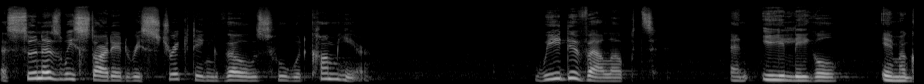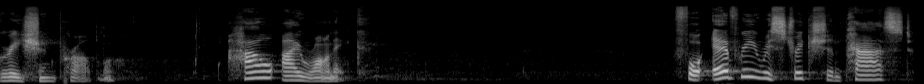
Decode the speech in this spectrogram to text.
As soon as we started restricting those who would come here, we developed an illegal immigration problem. How ironic. For every restriction passed,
